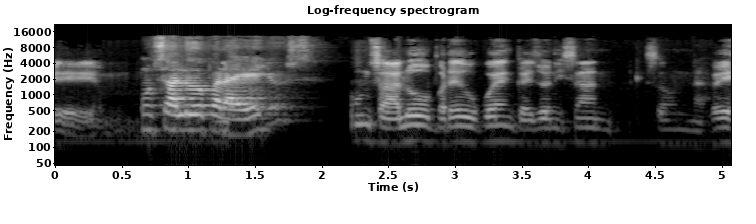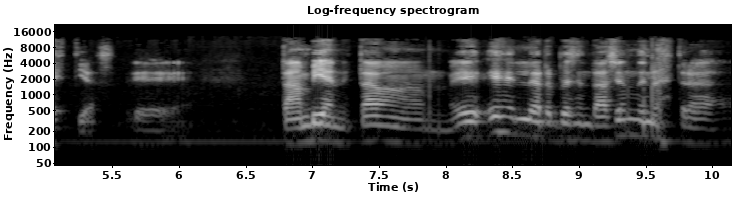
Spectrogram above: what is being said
Eh, un saludo para ellos. Un saludo para Edu Cuenca y Johnny San, que son unas bestias. Eh, también estaban, es, es, la representación de nuestra,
